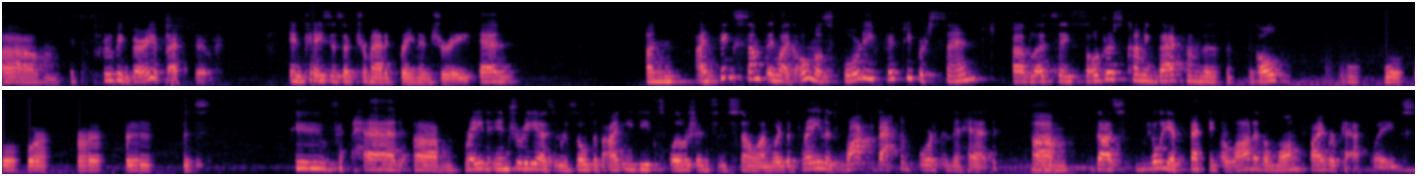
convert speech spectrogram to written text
um, is proving very effective in cases of traumatic brain injury. And I think something like almost 40, 50% of, let's say, soldiers coming back from the Gulf War who've had um, brain injury as a result of IED explosions and so on, where the brain is rocked back and forth in the head, um, thus really affecting a lot of the long fiber pathways.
